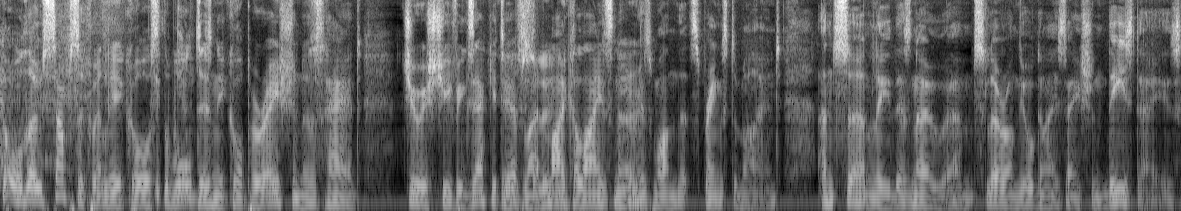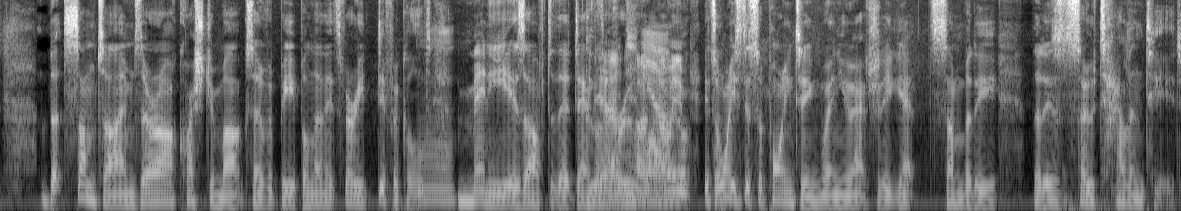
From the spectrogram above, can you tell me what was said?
But although subsequently, of course, the Walt Disney Corporation has had Jewish chief executives Yeah, like. Michael Eisner Mm. is one that springs to mind, and certainly there's no um, slur on the organisation these days. But sometimes there are question marks over people, and it's very difficult many years after their death Yeah. to prove. I- I mean- it's always disappointing when you actually get somebody that is so talented,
